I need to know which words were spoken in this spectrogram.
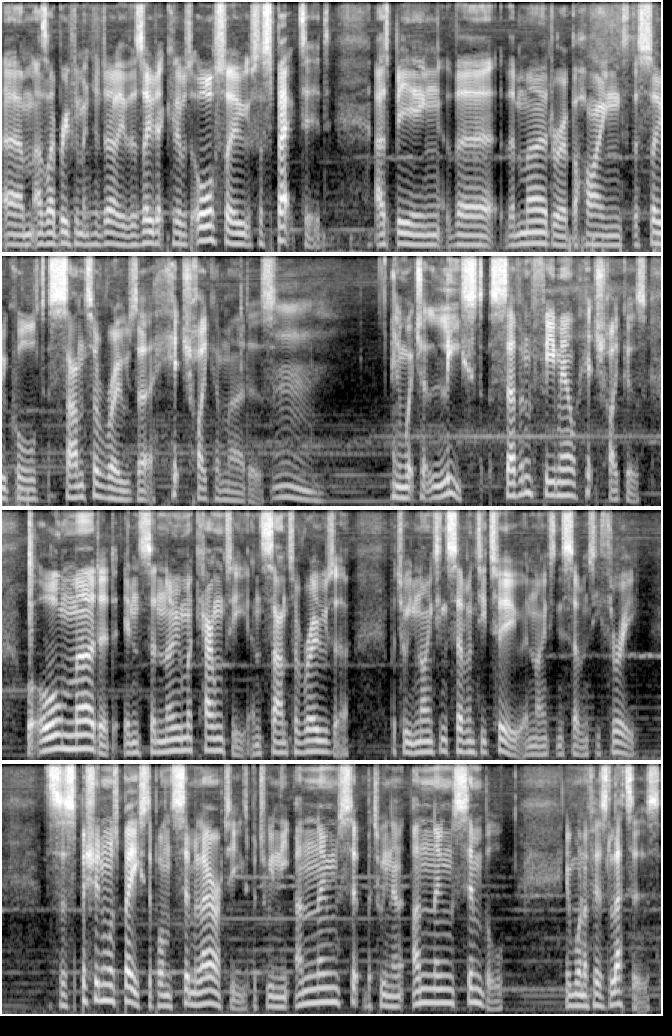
um, as I briefly mentioned earlier, the Zodiac killer was also suspected as being the the murderer behind the so-called Santa Rosa hitchhiker murders, Mm. in which at least seven female hitchhikers were all murdered in Sonoma County and Santa Rosa between 1972 and 1973. The suspicion was based upon similarities between the unknown sy- between an unknown symbol in one of his letters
